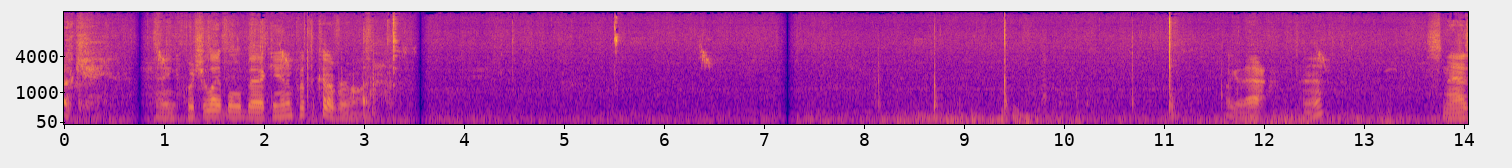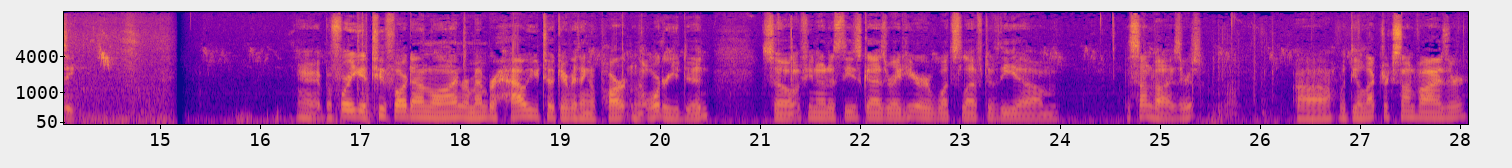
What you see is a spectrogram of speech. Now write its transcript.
Okay. And you can put your light bulb back in and put the cover on. Look at that, huh? Snazzy. Alright, before you get too far down the line, remember how you took everything apart in the order you did. So if you notice these guys right here are what's left of the, um, the sun visors. Uh, with the electric sun visor,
